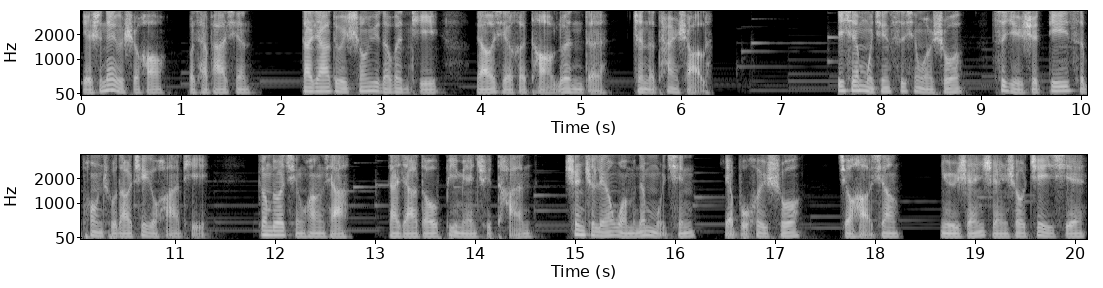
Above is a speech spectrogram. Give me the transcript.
也是那个时候，我才发现，大家对生育的问题了解和讨论的真的太少了。一些母亲私信我说，自己是第一次碰触到这个话题。更多情况下，大家都避免去谈，甚至连我们的母亲也不会说，就好像女人忍受这些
